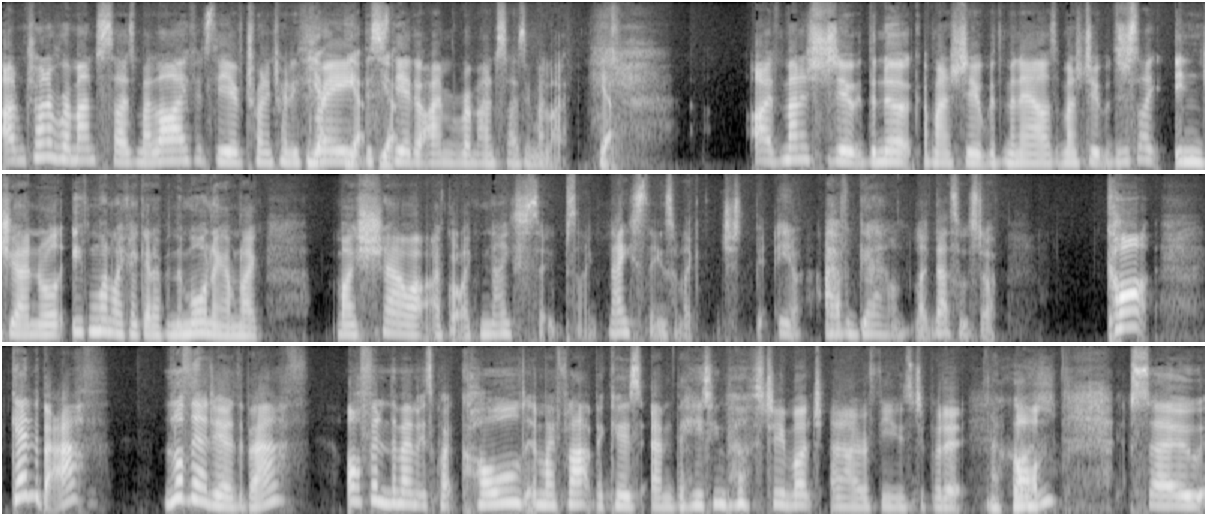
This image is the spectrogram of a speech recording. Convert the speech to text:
I'm trying to romanticize my life. It's the year of 2023. Yeah, yeah, this is the year that I'm romanticizing my life. Yeah. I've managed to do it with the Nook. I've managed to do it with my nails. I've managed to do it with just like in general. Even when like I get up in the morning, I'm like, my shower. I've got like nice soaps, like nice things. I'm like, just you know, I have a gown, like that sort of stuff. Can't get in the bath. Love the idea of the bath. Often at the moment it's quite cold in my flat because um, the heating bill's too much and I refuse to put it on. So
